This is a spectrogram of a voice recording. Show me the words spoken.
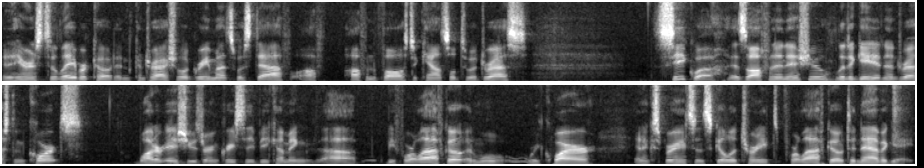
Adherence to labor code and contractual agreements with staff of, often falls to counsel to address. CEQA is often an issue litigated and addressed in courts. Water issues are increasingly becoming uh, before LAFCO and will require an experienced and skilled attorney for LAFCO to navigate.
